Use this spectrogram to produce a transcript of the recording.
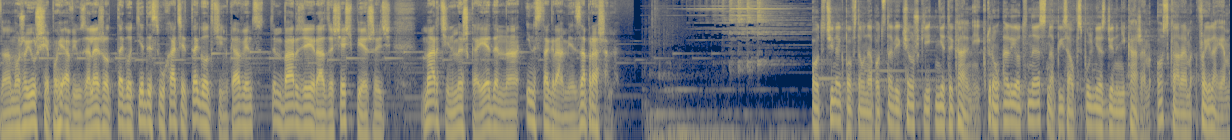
no a może już się pojawił, zależy od tego, kiedy słuchacie tego odcinka, więc tym bardziej radzę się śpieszyć. Marcin Myszka 1 na Instagramie. Zapraszam. Odcinek powstał na podstawie książki Nietykalni, którą Elliot Ness napisał wspólnie z dziennikarzem Oscarem Freyleyem.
